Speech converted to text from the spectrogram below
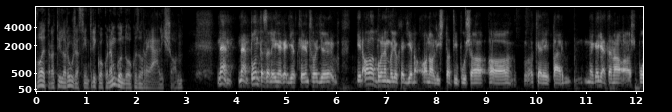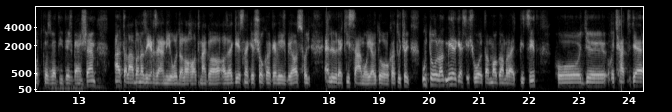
Walter Attila rózsaszín trikó, akkor nem gondolkozol reálisan. Nem, nem, pont ez a lényeg egyébként, hogy én alapból nem vagyok egy ilyen analista típus a, a, a kerékpár, meg egyáltalán a, a sportközvetítésben sem. Általában az érzelmi oldala hat meg a, az egésznek, és sokkal kevésbé az, hogy előre kiszámoljak dolgokat. Úgyhogy utólag mérges is voltam magamra egy picit, hogy, hogy hát ugye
